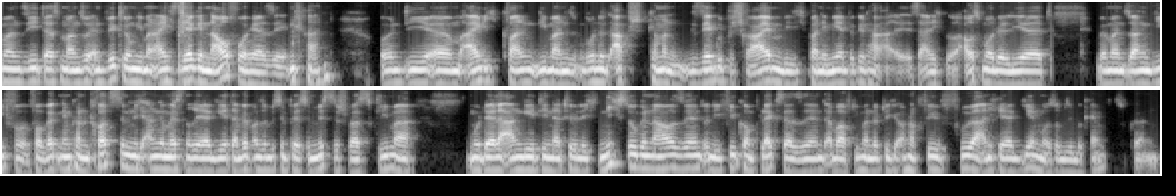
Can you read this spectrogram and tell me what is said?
man sieht, dass man so Entwicklungen, die man eigentlich sehr genau vorhersehen kann und die ähm, eigentlich, die man im Grunde ab, kann man sehr gut beschreiben, wie sich die Pandemie entwickelt hat, ist eigentlich ausmodelliert. Wenn man sagen, die vor, vorwegnehmen kann und trotzdem nicht angemessen reagiert, dann wird man so ein bisschen pessimistisch, was Klimamodelle angeht, die natürlich nicht so genau sind und die viel komplexer sind, aber auf die man natürlich auch noch viel früher eigentlich reagieren muss, um sie bekämpfen zu können.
